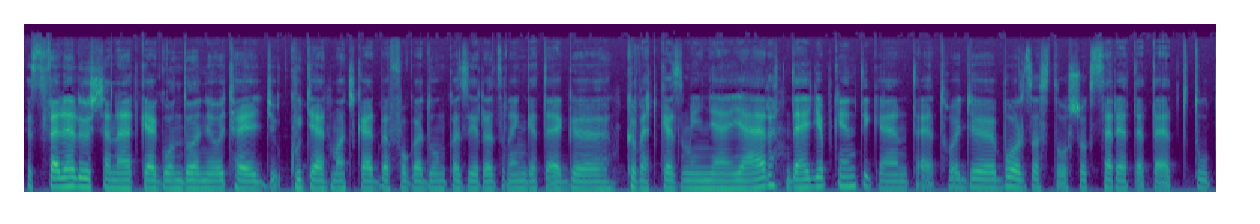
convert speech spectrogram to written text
ezt felelősen át kell gondolni, hogyha egy kutyát, macskát befogadunk, azért az rengeteg következménnyel jár. De egyébként igen, tehát hogy borzasztó sok szeretetet tud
